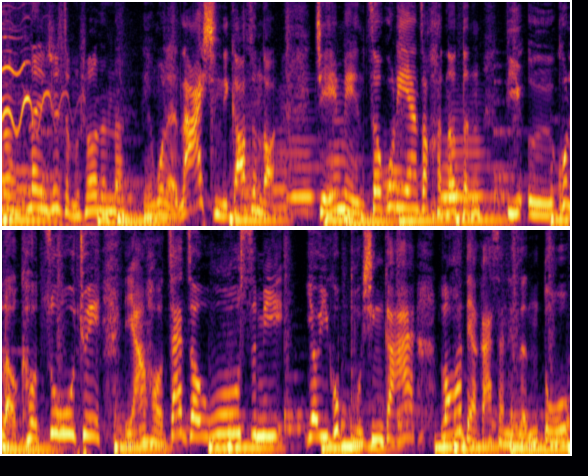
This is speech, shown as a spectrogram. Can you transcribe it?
嗯，那你是怎么说的呢？哎我来耐心的告诉他，前面走过两个红绿灯，第二个路口左转，然后再走五十米，有一个步行街，那条街上的人多，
